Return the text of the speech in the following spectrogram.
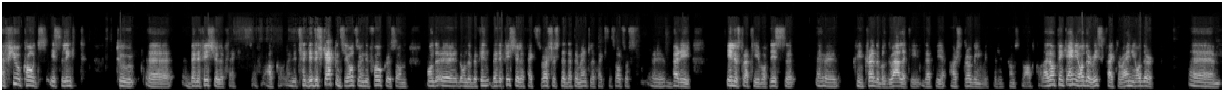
A few codes is linked to uh, beneficial effects of alcohol. And the discrepancy also in the focus on on the uh, on the beneficial effects versus the detrimental effects is also uh, very illustrative of this uh, uh, incredible duality that we are struggling with when it comes to alcohol. I don't think any other risk factor or any other um,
